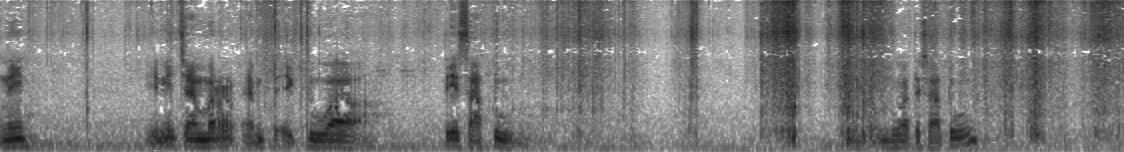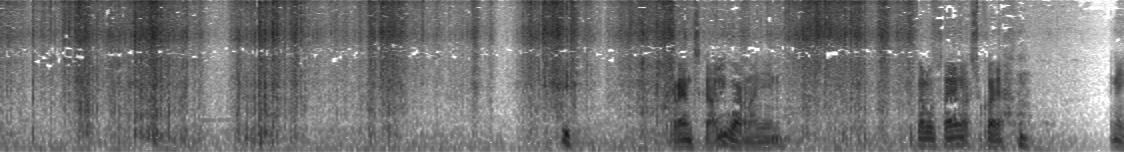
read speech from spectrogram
ini ini chamber MTX 2 T1 M2 T1 Ih, keren sekali warnanya ini. Kalau saya nggak suka ya. Ini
